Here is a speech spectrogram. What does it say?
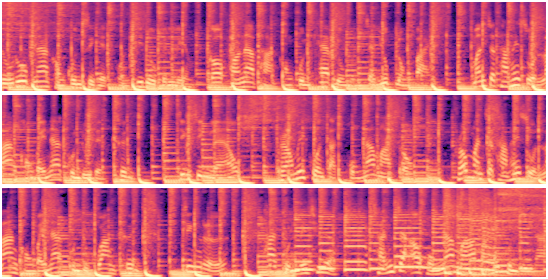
ดูรูปหน้าของคุณสิเหตุผลที่ดูเป็นเหลี่ยม ก็เพราะหน้าผากของคุณแคบดูเหมือนจะยุบลงไป มันจะทำให้ส่วนล่างของใบหน้าคุณดูเด่นขึ้น จริง ๆ แล้ว เราไม่ควรตัดผมหน้ามาตรง เพราะมันจะทำให้ส่วนล่างของใบหน้าคุณดูกว้างขึ้น จริงหรือ ถ้าคุณไม่เชื่อ ฉันจะเอาผมหน้ามามาให้คุณดูนะ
